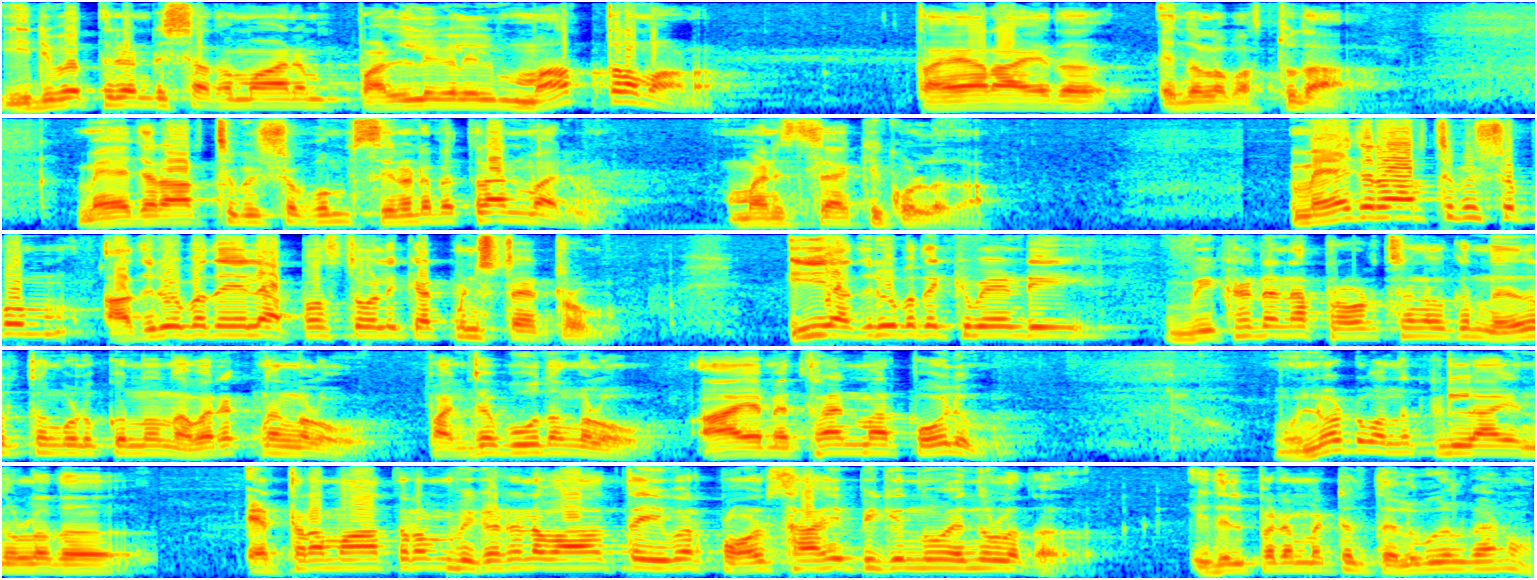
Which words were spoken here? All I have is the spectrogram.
ഇരുപത്തിരണ്ട് ശതമാനം പള്ളികളിൽ മാത്രമാണ് തയ്യാറായത് എന്നുള്ള വസ്തുത മേജർ ആർച്ച് ബിഷപ്പും സിനഡ് മെത്രാന്മാരും മനസ്സിലാക്കിക്കൊള്ളുക. മേജർ ആർച്ച് ബിഷപ്പും അതിരൂപതയിലെ അപ്പസ്തോളിക് അഡ്മിനിസ്ട്രേറ്ററും ഈ അതിരൂപതയ്ക്ക് വേണ്ടി വിഘടന പ്രവർത്തനങ്ങൾക്ക് നേതൃത്വം കൊടുക്കുന്ന നവരത്നങ്ങളോ പഞ്ചഭൂതങ്ങളോ ആയ മെത്രാന്മാർ പോലും മുന്നോട്ട് വന്നിട്ടില്ല എന്നുള്ളത് എത്രമാത്രം വിഘടനവാദത്തെ ഇവർ പ്രോത്സാഹിപ്പിക്കുന്നു എന്നുള്ളത് ഇതിൽ പരം മറ്റും തെളിവുകൾ വേണോ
